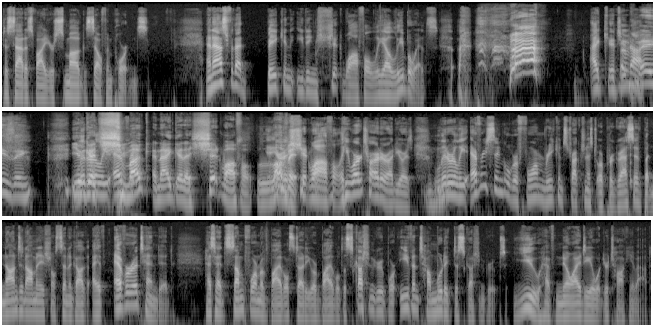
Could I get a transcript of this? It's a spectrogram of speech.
to satisfy your smug self importance. And as for that bacon eating shit waffle, Liel Leibovitz, I kid you not. Amazing. You Literally get every- schmuck and I get a shit waffle. Love a it. Mm-hmm. shit waffle. He worked harder on yours. Literally every single Reform, Reconstructionist, or progressive but non-denominational synagogue I have ever attended has had some form of Bible study or Bible discussion group or even Talmudic discussion groups. You have no idea what you're talking about.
